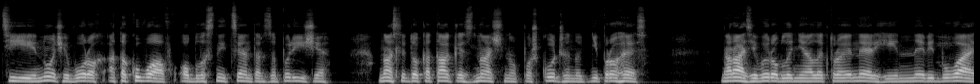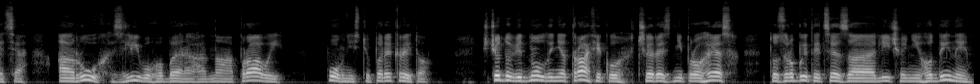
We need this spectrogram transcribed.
Цієї ночі ворог атакував обласний центр Запоріжжя. Внаслідок атаки значно пошкоджено Дніпрогес. Наразі вироблення електроенергії не відбувається, а рух з лівого берега на правий повністю перекрито. Щодо відновлення трафіку через Дніпрогес, то зробити це за лічені години,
